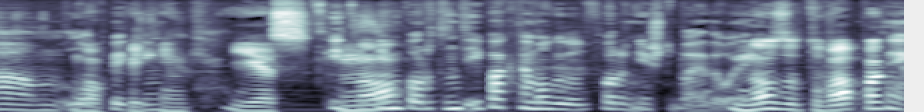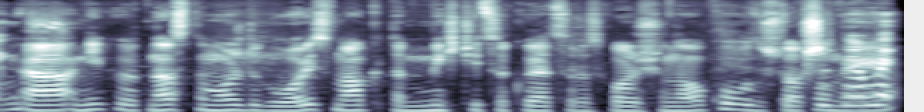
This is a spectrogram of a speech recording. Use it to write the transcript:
Lockpicking. Yes. И Но, important. И пак не мога да отворя нищо, by the way. но за това пък Thanks. а, никой от нас не може да говори с малката мишчица, която се разхождаше наоколо, защото Защото не е... нямаме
